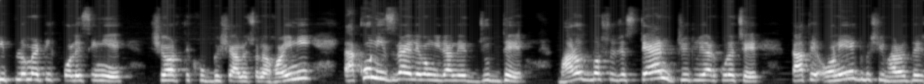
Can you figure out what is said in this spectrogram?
ডিপ্লোম্যাটিক পলিসি নিয়ে সে অর্থে খুব বেশি আলোচনা হয়নি। এখন ইসরায়েল এবং ইরানের যুদ্ধে ভারতবর্ষ যে স্ট্যান্ড ডিক্লেয়ার করেছে, তাতে অনেক বেশি ভারতের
